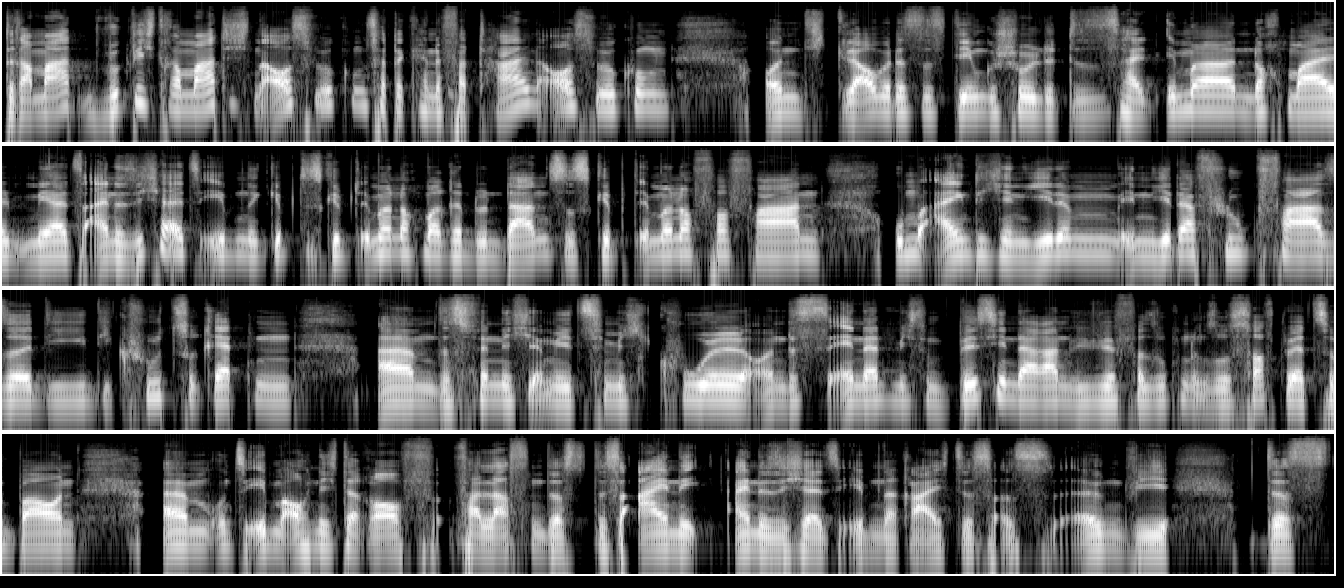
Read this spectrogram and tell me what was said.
dramat wirklich dramatischen Auswirkungen, es hatte keine fatalen Auswirkungen und ich glaube, das ist dem geschuldet, dass es halt immer noch mal mehr als eine Sicherheitsebene gibt. Es gibt immer noch mal Redundanz, es gibt immer noch Verfahren, um eigentlich in jedem, in jeder Flugphase die, die Crew zu retten. Ähm, das finde ich irgendwie ziemlich cool und es erinnert mich so ein bisschen daran, wie wir versuchen, unsere Software zu bauen, ähm, uns eben auch nicht darauf verlassen, dass das eine, eine Sicherheitsebene reicht. Das ist irgendwie, das,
